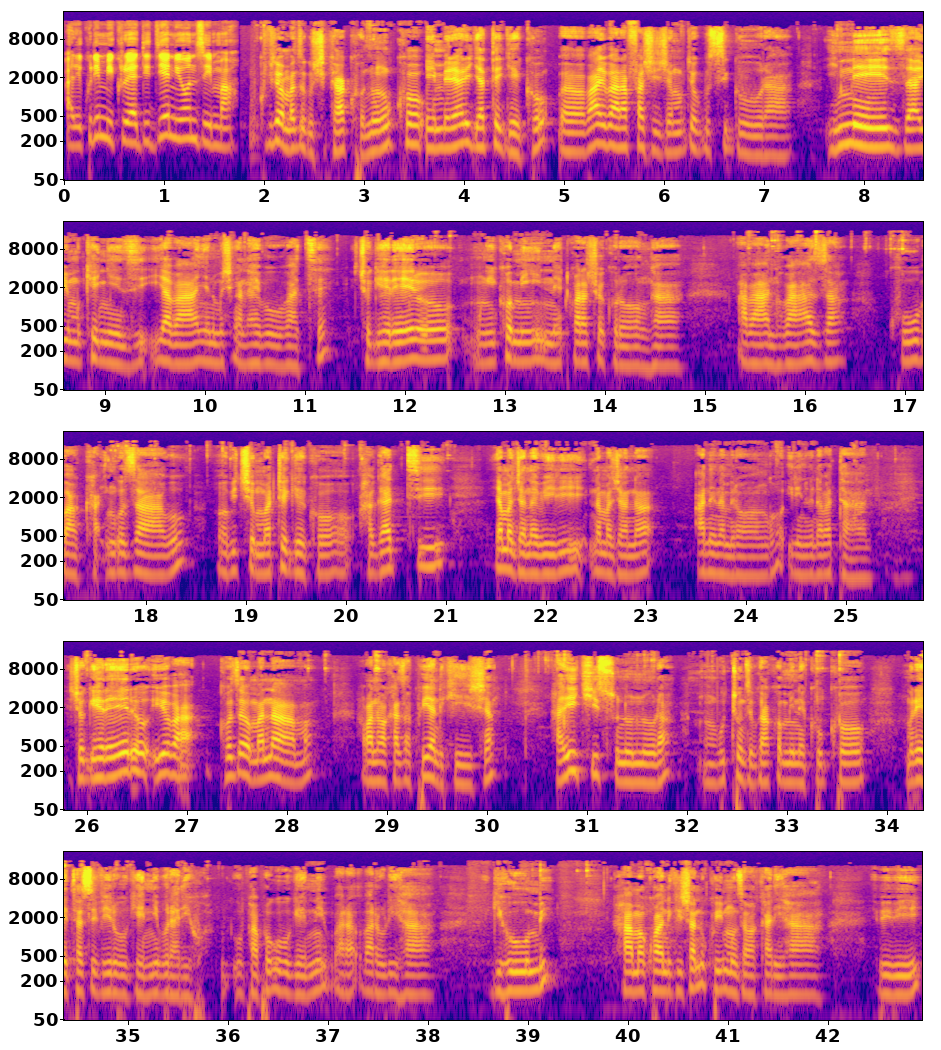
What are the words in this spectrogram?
ari kuri mikro ya Didier Niyonzima Ku kuvyo bamaze gushikako nuko imbere yari ryategeko bari barafashije mu byo gusigura ineza y'umukenyezi yabanye n'umushinga ntaye bubatse ico gihe rero mu ikomine kuronka abantu baza kubaka ingo zabo biciye mu mategeko hagati y'amajana abiri n'amajana ane na mirongo irindwi na batanu icyo gihe rero iyo bakoze ayo manama abantu bakaza kwiyandikisha hari ikisununura mu butunzi bwa komine kuko muri leta sivire ubugeni burarihwa urupapuro rw'ubugeni baruriha igihumbi hama kwandikisha no kuyimuza bakariha bibiri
